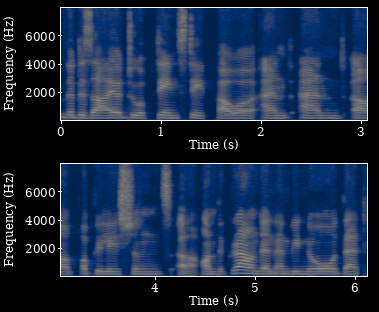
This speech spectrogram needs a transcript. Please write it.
the desire to obtain state power and and uh, populations uh, on the ground. And and we know that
